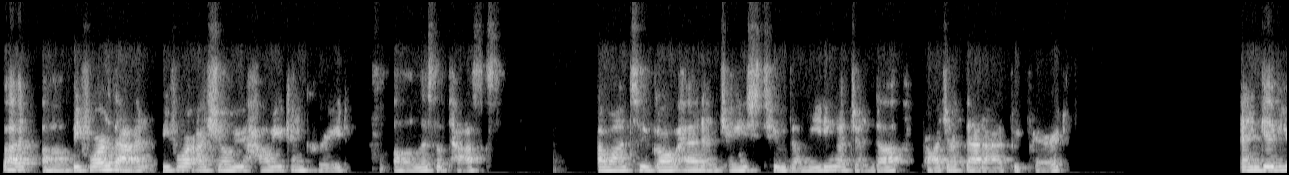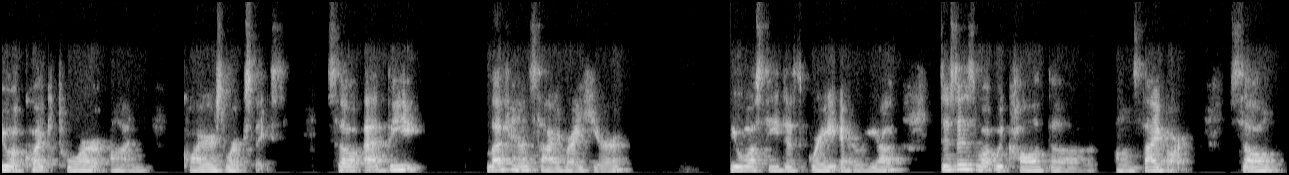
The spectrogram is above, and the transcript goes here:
But uh, before that, before I show you how you can create a list of tasks, I want to go ahead and change to the meeting agenda project that I prepared and give you a quick tour on Quire's workspace. So at the left-hand side right here, you will see this gray area. This is what we call the um, sidebar. So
